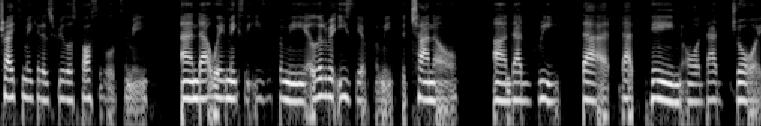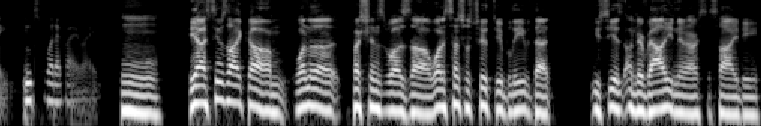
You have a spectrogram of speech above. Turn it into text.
try to make it as real as possible to me. And that way it makes it easy for me, a little bit easier for me to channel, uh, that grief, that, that pain or that joy into whatever I write. Mm. Yeah, it seems like um, one of the questions was uh, what essential truth do you believe that you see as undervalued in our society?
